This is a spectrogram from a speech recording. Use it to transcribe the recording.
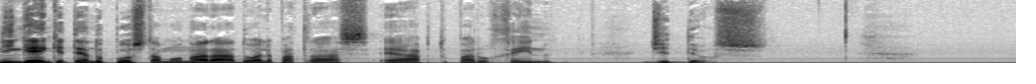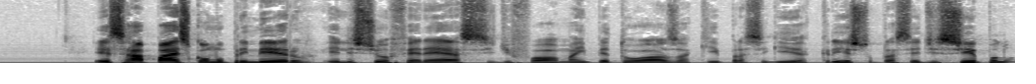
Ninguém que tendo posto a mão no arado olha para trás é apto para o reino de Deus. Esse rapaz, como o primeiro, ele se oferece de forma impetuosa aqui para seguir a Cristo, para ser discípulo,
